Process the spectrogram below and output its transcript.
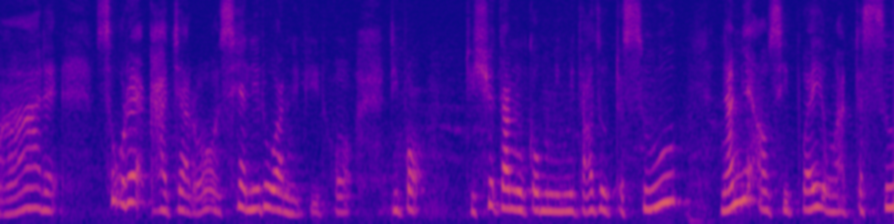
မှာတဲ့ဆိုတဲ့အခါကျတော့ဆယ်လေးတို့ကနေပြီးတော့ဒီပေါ့ဒီရွှေတန်းကုမ္ပဏီမိသားစုတစုနမ်းမြင့်အောင်စီပွဲရုံကတစု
